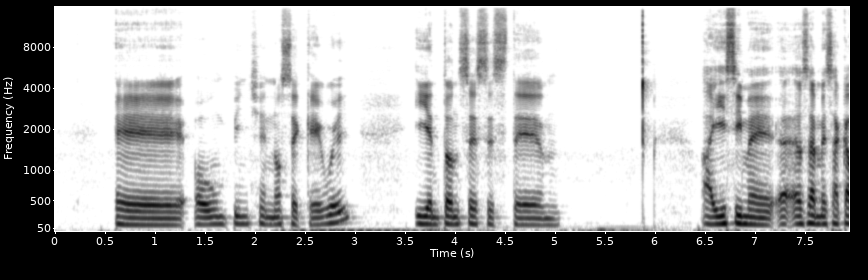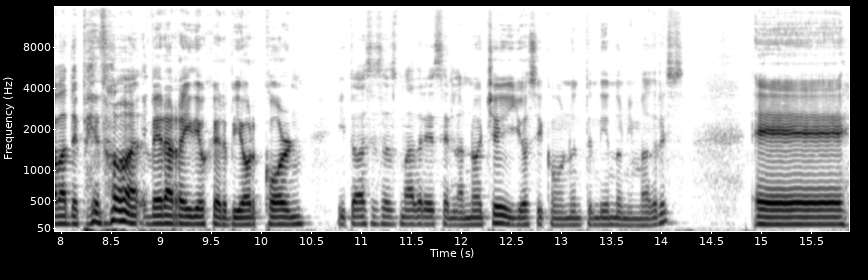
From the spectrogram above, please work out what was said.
eh, o un pinche no sé qué, güey. Y entonces, este... Ahí sí me... O sea, me sacaba de pedo ver a Radio Bjork, Korn y todas esas madres en la noche y yo así como no entendiendo ni madres. Eh,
